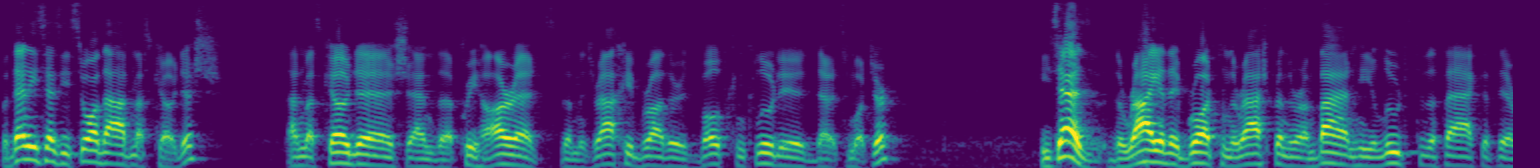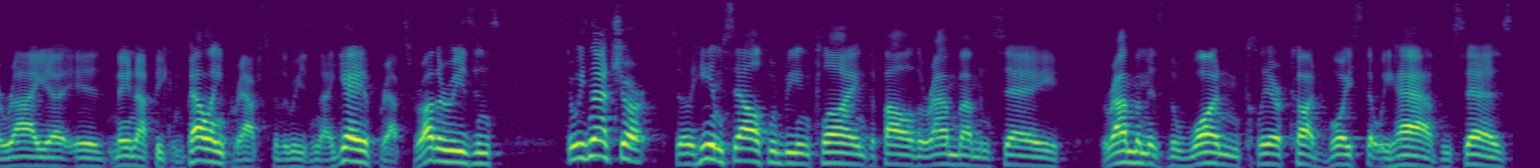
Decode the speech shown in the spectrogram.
But then he says he saw the Admas Kodesh. Admas Kodesh and the Pri Haaretz, the Mizrahi brothers, both concluded that it's mutter. He says the raya they brought from the Rashba and the Ramban, he alludes to the fact that their raya is, may not be compelling, perhaps for the reason I gave, perhaps for other reasons. So he's not sure. So he himself would be inclined to follow the Rambam and say the Rambam is the one clear cut voice that we have who says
